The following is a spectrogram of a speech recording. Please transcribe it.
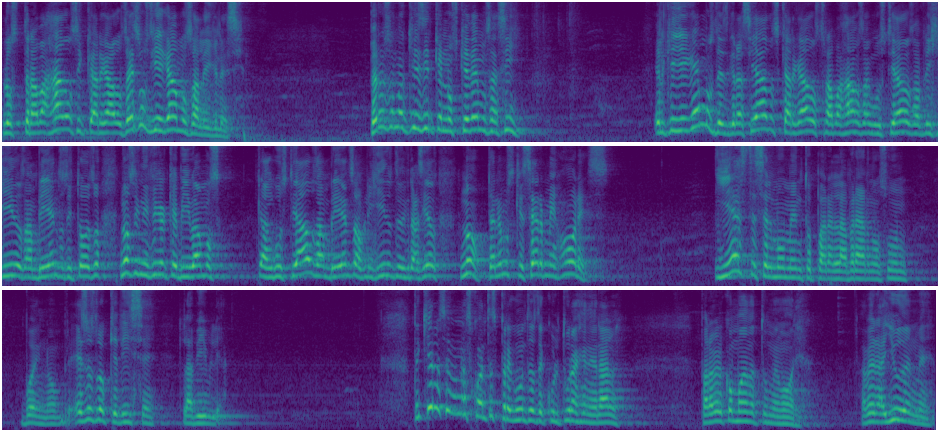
los trabajados y cargados, esos llegamos a la iglesia. Pero eso no quiere decir que nos quedemos así. El que lleguemos desgraciados, cargados, trabajados, angustiados, afligidos, hambrientos y todo eso, no significa que vivamos angustiados, hambrientos, afligidos, desgraciados. No, tenemos que ser mejores. Y este es el momento para labrarnos un buen nombre. Eso es lo que dice la Biblia. Te quiero hacer unas cuantas preguntas de cultura general para ver cómo anda tu memoria. A ver, ayúdenme,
